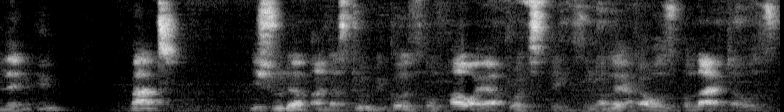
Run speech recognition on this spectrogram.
blame him, but he should have understood because of how I approached things. You know, like I was polite, I was,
